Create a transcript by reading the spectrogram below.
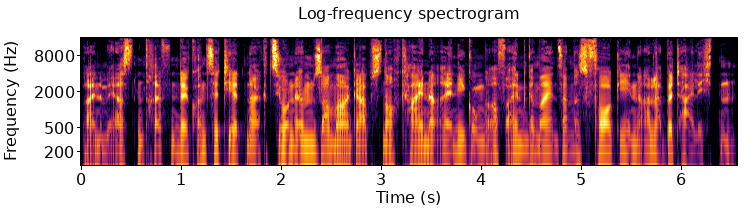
Bei einem ersten Treffen der konzertierten Aktion im Sommer gab es noch keine Einigung auf ein gemeinsames Vorgehen aller Beteiligten.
